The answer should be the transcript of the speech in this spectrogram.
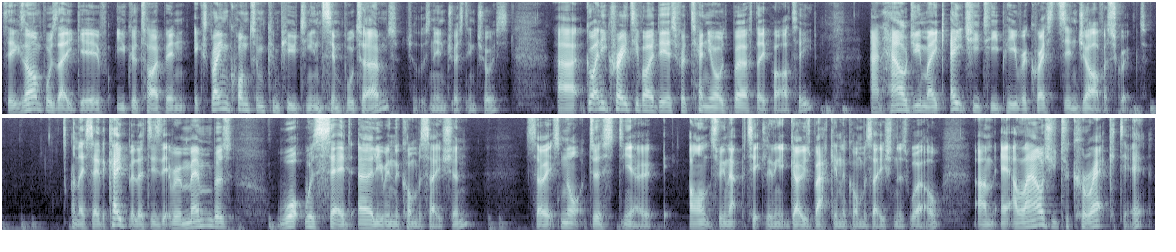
So the examples they give, you could type in explain quantum computing in simple terms, which was an interesting choice. Uh, got any creative ideas for a 10 year old's birthday party? And how do you make HTTP requests in JavaScript? And they say the that it remembers what was said earlier in the conversation. So it's not just, you know, answering that particular thing, it goes back in the conversation as well. Um, it allows you to correct it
